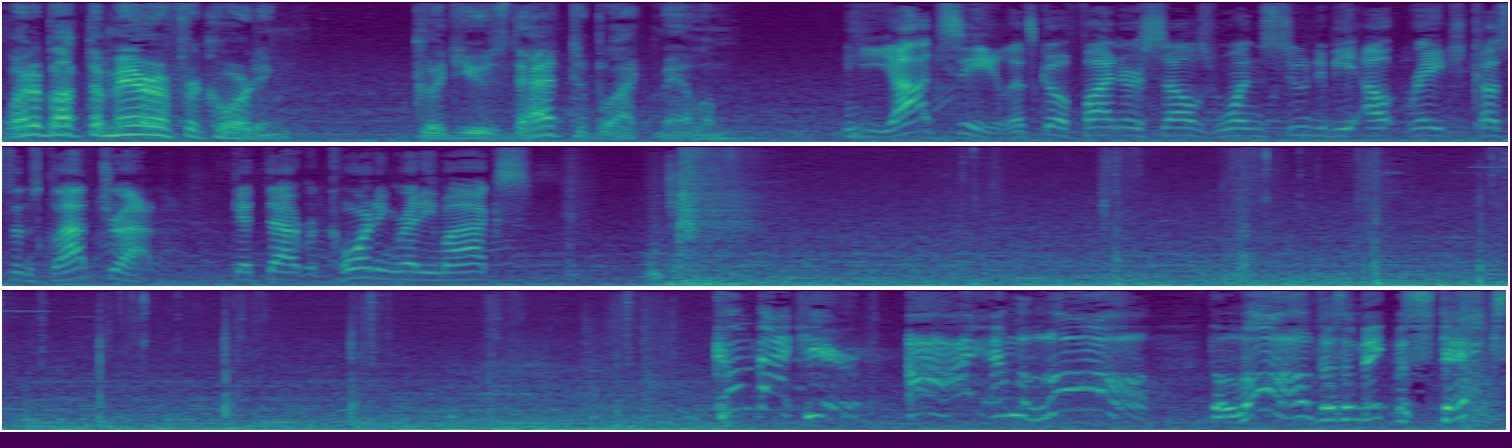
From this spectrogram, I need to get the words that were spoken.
What about the Meriff recording? Could use that to blackmail him. Yahtzee! Let's go find ourselves one soon to be outraged customs claptrap. Get that recording ready, Mox. The law doesn't make mistakes!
